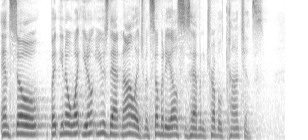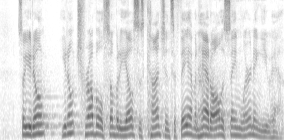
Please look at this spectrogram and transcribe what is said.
And so, but you know what? You don't use that knowledge when somebody else is having a troubled conscience. So you don't, you don't trouble somebody else's conscience if they haven't had all the same learning you have.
